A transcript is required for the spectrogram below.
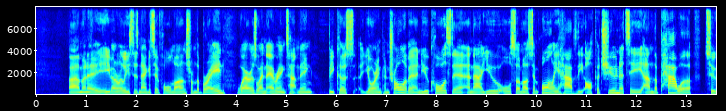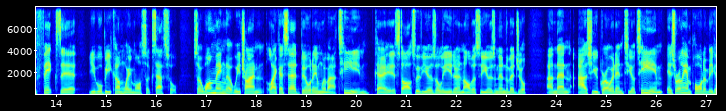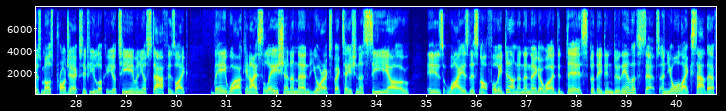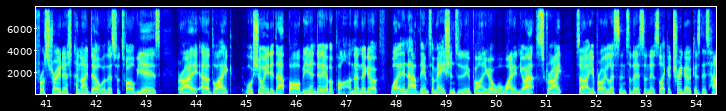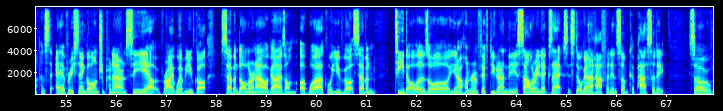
Um, and it even releases negative hormones from the brain. Whereas when everything's happening because you're in control of it and you caused it. And now you also, most importantly, have the opportunity and the power to fix it. You will become way more successful. So, one thing that we try and, like I said, build in with our team, okay, it starts with you as a leader and obviously you as an individual. And then as you grow it into your team, it's really important because most projects, if you look at your team and your staff, is like they work in isolation and then your expectation as CEO is why is this not fully done? And then they go, well, I did this, but they didn't do the other steps. And you're like sat there frustrated. And I dealt with this for 12 years, right? And like, well, sure, you did that part, but you didn't do the other part. And then they go, well, I didn't have the information to do the part. And you go, well, why didn't you ask, right? So uh, you're probably listening to this and it's like a trigger because this happens to every single entrepreneur and CEO, right? Whether you've got $7 an hour guys on Upwork or you've got seven T dollars or you know 150 grand salaried execs. It's still going to happen in some capacity. So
